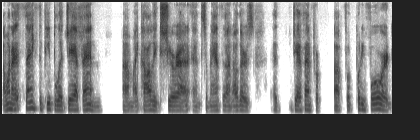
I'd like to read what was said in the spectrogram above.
I want to thank the people at JFN, uh, my colleagues Shira and Samantha and others at JFN for uh, for putting forward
